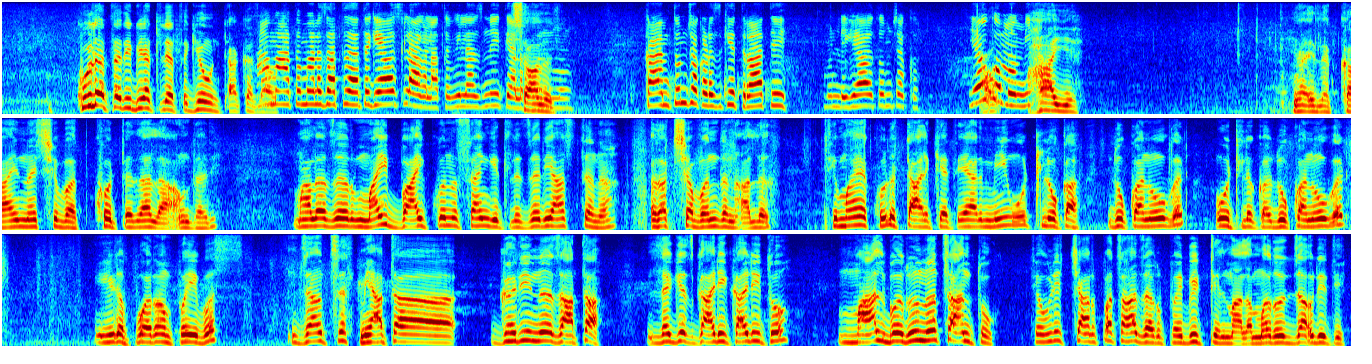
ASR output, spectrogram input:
कुठं तरी भेटल्या तर घेऊन टाका हा जाऊ मग आता मला जाता जाता घ्यावंच लागला आता विलाज नाही त्याला चालेल. मग. कायम तुमच्याकडेच घेत राहते. म्हणले घ्यावं तुमच्याकडं. येऊ का मम्मी? हा ये. यायला काय नशिबात खोटं झालं औंधारी? मला जर माई बायकोनं सांगितलं जरी असतं ना रक्षाबंधन आलं ते माया कुठं टाळक्यात यार मी उठलो का? दुकान उघड उठलं का? दुकान उघड. इड पोरां पै बस. जाऊ चल. मी आता घरी न जाता लगेच गाडी काढितो माल भरूनच आणतो. तेवढे चार पाच हजार रुपये भेटतील मला मरोज जाऊ देते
